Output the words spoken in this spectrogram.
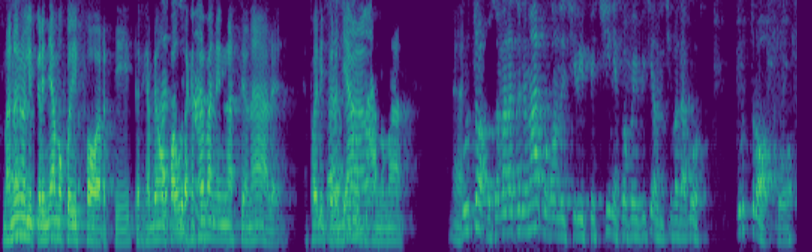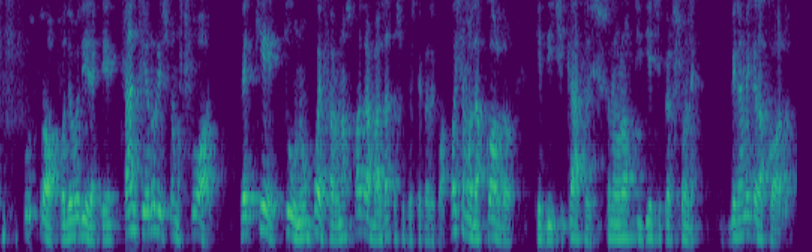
ma noi non li prendiamo quelli forti perché abbiamo paura che poi vanno in nazionale e poi li C'ha perdiamo e fanno male. Eh. Purtroppo, aveva ragione Marco quando dicevi Peccini e proprio i Peccini lo diceva ad agosto. Purtroppo, purtroppo devo dire che tanti errori sono suoi perché tu non puoi fare una squadra basata su queste cose qua. Poi siamo d'accordo che dici cazzo, si sono rotti 10 persone, veramente d'accordo.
